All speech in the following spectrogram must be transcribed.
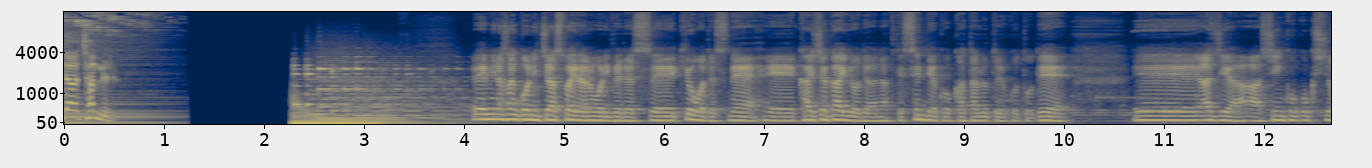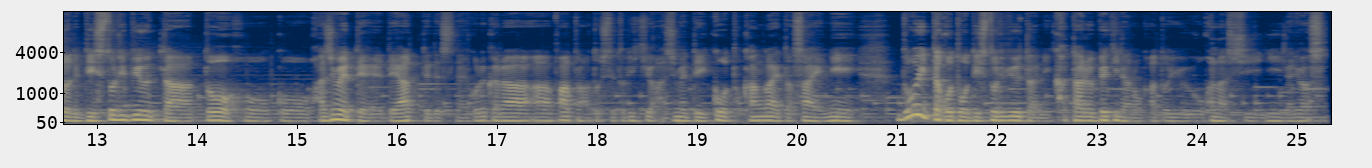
イダーチャンネル。えー、皆さんこんにちは。スパイダーの森部です、えー、今日はですね、えー、会社概要ではなくて戦略を語るということで、えー、アジア新興国市場でディストリビューターとこう初めて出会ってですねこれからパートナーとして取引を始めていこうと考えた際にどういったことをディストリビューターに語るべきなのかというお話になります。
